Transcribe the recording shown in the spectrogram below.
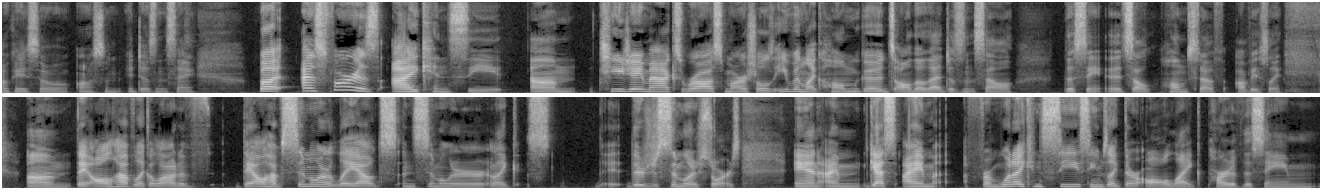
Okay, so awesome. It doesn't say. But as far as I can see, um, TJ Maxx, Ross, Marshalls, even like Home Goods, although that doesn't sell the same, it sell home stuff, obviously. Um, they all have like a lot of, they all have similar layouts and similar like, they're just similar stores and I'm guess I'm from what I can see seems like they're all like part of the same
